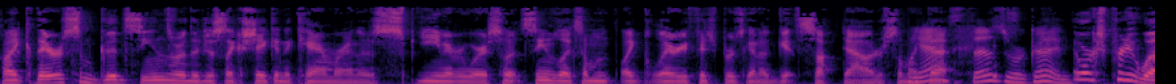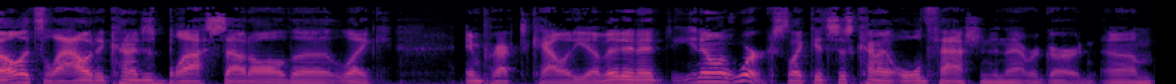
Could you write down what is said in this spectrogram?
Like there are some good scenes where they're just like shaking the camera and there's steam everywhere, so it seems like someone like Larry Fishburne's gonna get sucked out or something yes, like that. those were good. It works pretty well. It's loud. It kind of just blasts out all the like impracticality of it, and it you know it works. Like it's just kind of old fashioned in that regard. Um,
